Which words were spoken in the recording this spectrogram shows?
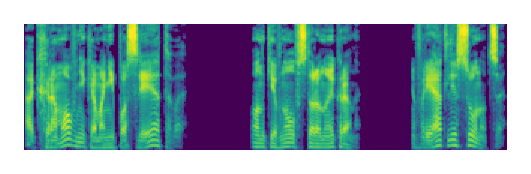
А к храмовникам они после этого... Он кивнул в сторону экрана. Вряд ли сунутся.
